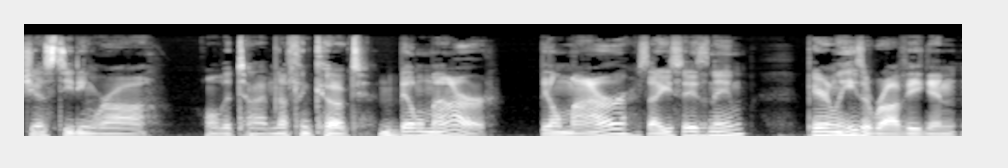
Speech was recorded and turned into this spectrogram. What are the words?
Just eating raw all the time, nothing cooked. Mm. Bill Maher. Bill Maher? Is that how you say his name? Apparently he's a raw vegan.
